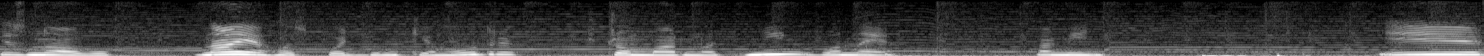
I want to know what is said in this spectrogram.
І знову знає Господь думки мудрих, що марнотні вони. Амінь. І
